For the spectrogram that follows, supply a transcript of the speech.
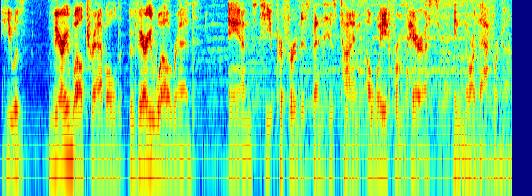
He was very well traveled, very well read, and he preferred to spend his time away from Paris in North Africa.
